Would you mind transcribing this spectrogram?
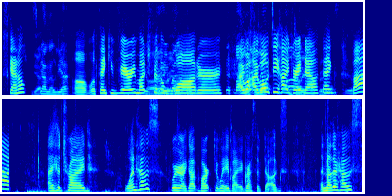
Scannell? Yeah. Scannell, yeah. Oh, well, thank you very much for the welcome. water. I, I won't dehydrate Enjoy now. opera, Thanks. yeah. Bye. I had tried one house where I got barked away by aggressive dogs. Another house,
